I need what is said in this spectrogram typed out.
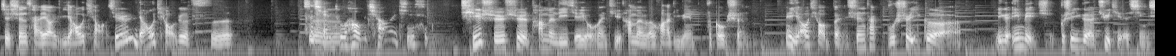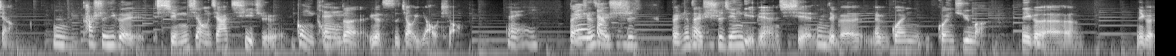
这身材要窈窕。其实“窈窕”这个词是前凸后翘的，其实其实是他们理解有问题，他们文化底蕴不够深。因为“窈窕”本身它不是一个。一个 image 不是一个具体的形象，嗯，它是一个形象加气质共同的一个词，叫窈窕。对，本身在诗，本身在《诗经》里边写这个、嗯、那个关关雎嘛，那个、嗯、那个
